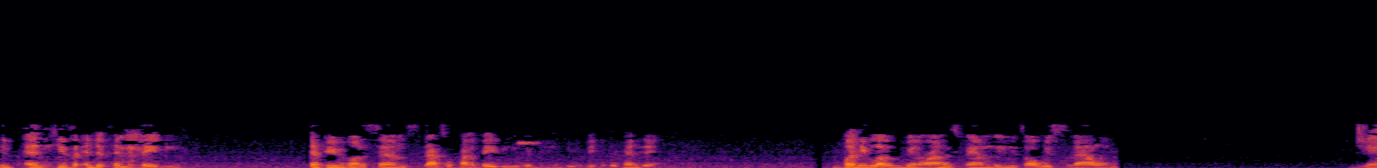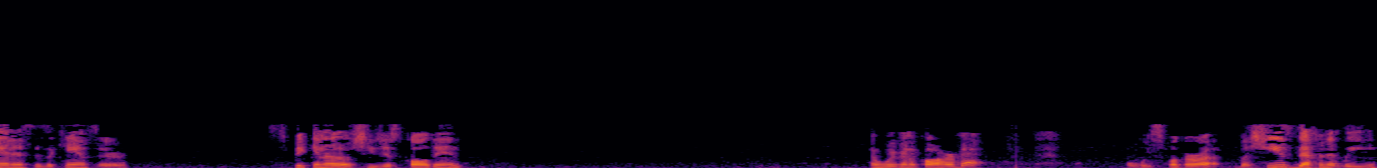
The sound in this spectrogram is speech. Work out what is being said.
And he's an independent baby. If he was on The Sims, that's what kind of baby he would be. He would be independent. But he loves being around his family. He's always smiling. Janice is a cancer. Speaking of, she just called in. And we're going to call her back. We spoke her up. But she's definitely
